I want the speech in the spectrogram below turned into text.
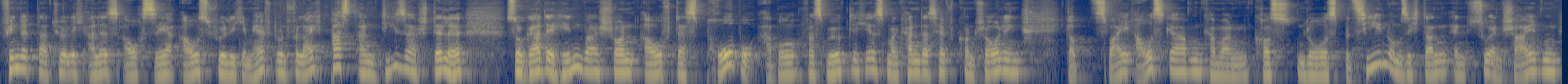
findet natürlich alles auch sehr ausführlich im Heft. Und vielleicht passt an dieser Stelle sogar der Hinweis schon auf das Probo-Abo, was möglich ist. Man kann das Heft Controlling, ich glaube, zwei Ausgaben kann man kostenlos beziehen, um sich dann zu entscheiden,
